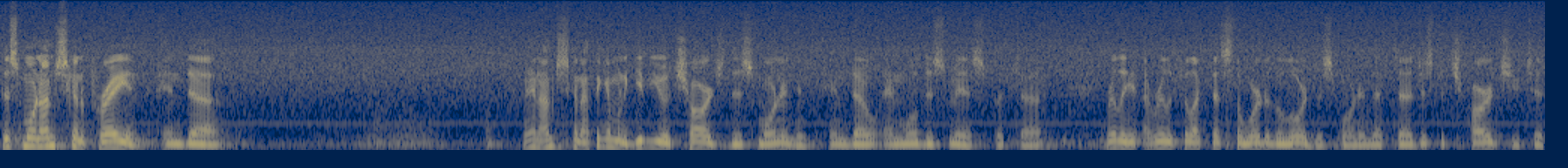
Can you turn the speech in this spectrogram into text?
This morning, I'm just going to pray and, and uh, man, I'm just going to, I think I'm going to give you a charge this morning and, and, uh, and we'll dismiss. But uh, really, I really feel like that's the word of the Lord this morning, that uh, just to charge you to,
